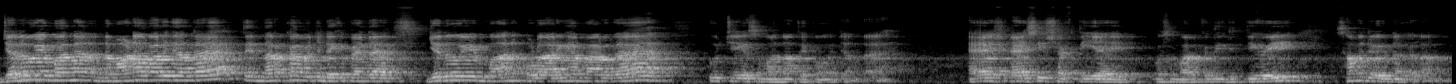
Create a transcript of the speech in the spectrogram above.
ਜਦੋਂ ਇਹ ਮਨ ਨਮਾਣਾ ਵੱਲ ਜਾਂਦਾ ਹੈ ਤੇ ਨਰਕਾਂ ਵਿੱਚ ਡਿੱਗ ਪੈਂਦਾ ਹੈ। ਜਦੋਂ ਇਹ ਮਨ ਉਡਾਰੀਆਂ ਮਾਰਦਾ ਹੈ, ਉੱਚੇ ਅਸਮਾਨਾਂ ਤੇ ਪਹੁੰਚ ਜਾਂਦਾ ਹੈ। ਐਸ਼, ਐਸੀ ਸ਼ਕਤੀ ਹੈ ਇਹ, ਉਸ ਮਾਲਕ ਦੀ ਦਿੱਤੀ ਹੋਈ। ਸਮਝੋ ਇਹਨਾਂ ਗੱਲਾਂ ਨੂੰ।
